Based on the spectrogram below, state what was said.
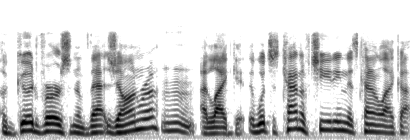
a good version of that genre. Opera, I like it, which is kind of cheating. It's kind of like I,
